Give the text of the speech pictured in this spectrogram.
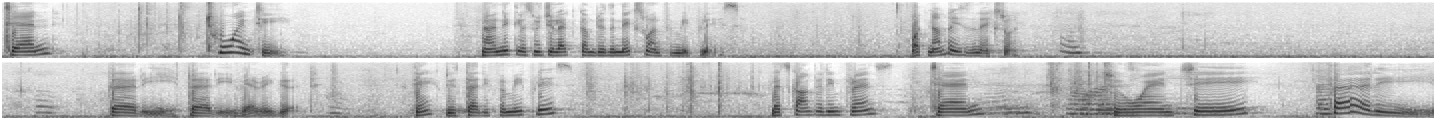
10, 20. Now Nicholas, would you like to come to the next one for me, please? What number is the next one? Thirty. Thirty. very good. Okay, do 30 for me, please. Let's count with him, friends. 10, 20, 30.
